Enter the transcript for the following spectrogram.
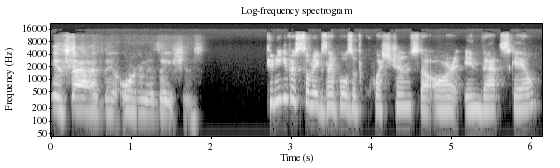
inside their organizations. Can you give us some examples of questions that are in that scale?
